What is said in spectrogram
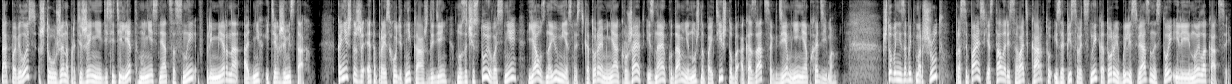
Так повелось, что уже на протяжении 10 лет мне снятся сны в примерно одних и тех же местах. Конечно же, это происходит не каждый день, но зачастую во сне я узнаю местность, которая меня окружает и знаю, куда мне нужно пойти, чтобы оказаться, где мне необходимо. Чтобы не забыть маршрут, просыпаясь, я стала рисовать карту и записывать сны, которые были связаны с той или иной локацией.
